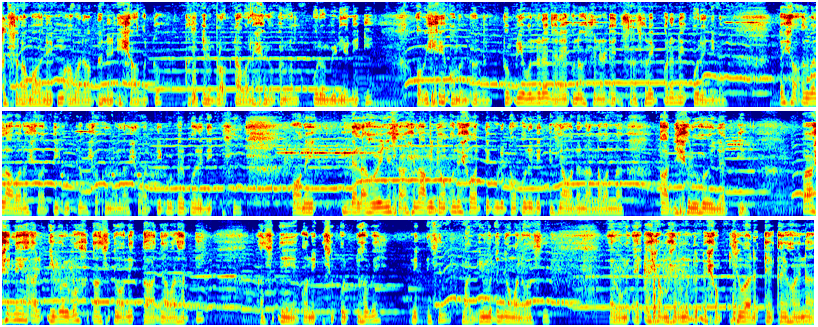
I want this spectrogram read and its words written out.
আসসালামু আলাইকুম আমার আপনাদের স্বাগত আজকের ব্লগটা আবার শুরু করলাম পুরো ভিডিও দেখি অবশ্যই কমেন্ট করবেন তো প্রিয় বন্ধুরা যারা কোনো চ্যানেলটা সাবস্ক্রাইব করে নেয় করে নেবেন তো সকালবেলা আবারও থেকে উঠলাম সকালবেলা থেকে উঠার পরে দেখতেছি অনেক বেলা হয়ে গেছে আসলে আমি যখন থেকে উঠি তখনই দেখতেছি আমাদের রান্নাবান্নার কাজ শুরু হয়ে যাচ্ছে আসলে আর কি বলব আজকে অনেক কাজ আমার হাতে আজকে অনেক কিছু করতে হবে দেখতেছেন বাড়ির মধ্যে জমানো আছে এবং সংসারের মধ্যে সব কিছু আর একাই হয় না।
